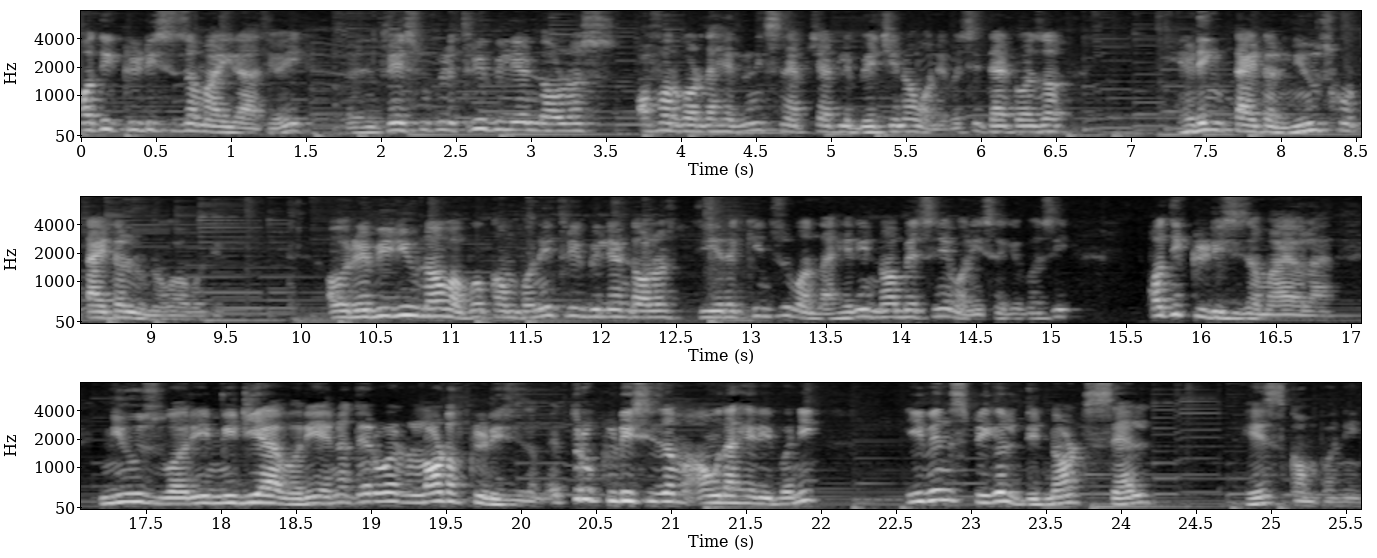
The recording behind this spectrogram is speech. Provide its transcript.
कति क्रिटिसिजम आइरहेको थियो है? फेसबुकले थ्री बिलियन डलर्स अफर गर्दाखेरि पनि स्न्यापच्याटले बेचेन भनेपछि that was a heading title न्युजको टाइटल हुनुभएको थियो। अब रेभिन्यू नभएको कम्पनी थ्री बिलियन डलर्स दिएर किन्छु भन्दाखेरि नबेच्ने भनिसकेपछि कति क्रिटिसिजम आयो होला। न्युजभरि मिडियाभरि होइन there were lot of criticism यत्रो क्रिटिसिजम आउँदाखेरि पनि Evan Spiegel did not sell his company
